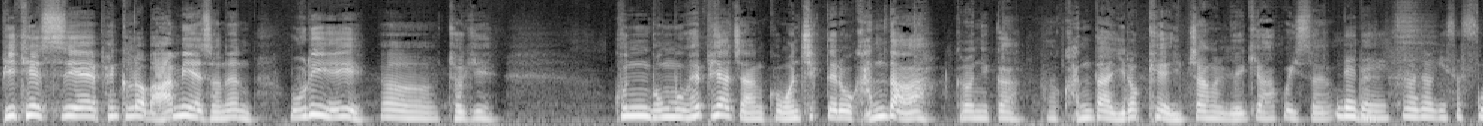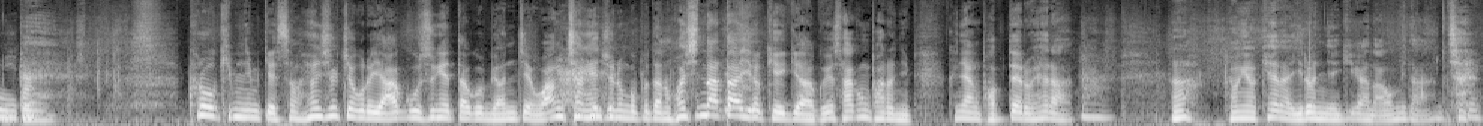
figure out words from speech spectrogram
BTS의 팬클럽 아미에서는 우리 어, 저기 군 복무 회피하지 않고 원칙대로 간다. 그러니까 어, 간다 이렇게 입장을 얘기하고 있어요. 네네 그런 적이 있었습니다. 네. 프로 김님께서 현실적으로 야구 우승했다고 면제 왕창 해주는 것보다는 훨씬 낫다 이렇게 얘기하고요. 4085님 그냥 법대로 해라. 어? 병역해라 이런 얘기가 나옵니다. 자 네.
